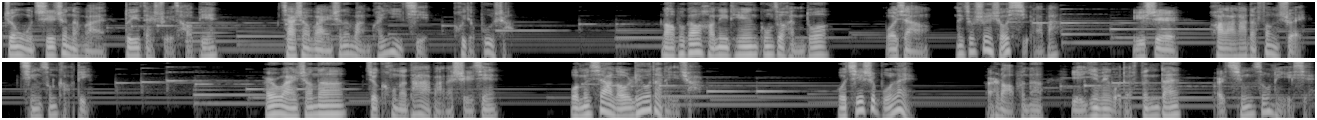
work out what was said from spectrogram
中午吃剩的碗堆在水槽边，加上晚上的碗筷一起，会有不少。老婆刚好那天工作很多，我想那就顺手洗了吧，于是哗啦啦的放水，轻松搞定。而晚上呢，就空了大把的时间，我们下楼溜达了一圈。我其实不累，而老婆呢，也因为我的分担而轻松了一些。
